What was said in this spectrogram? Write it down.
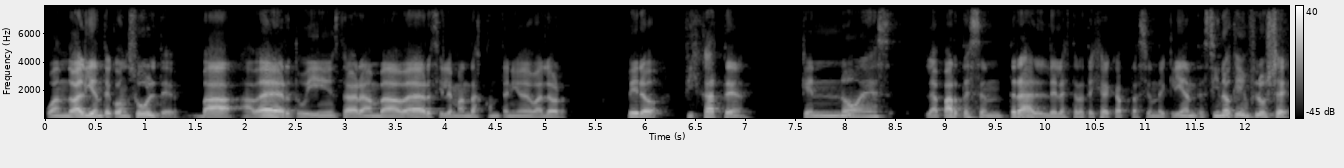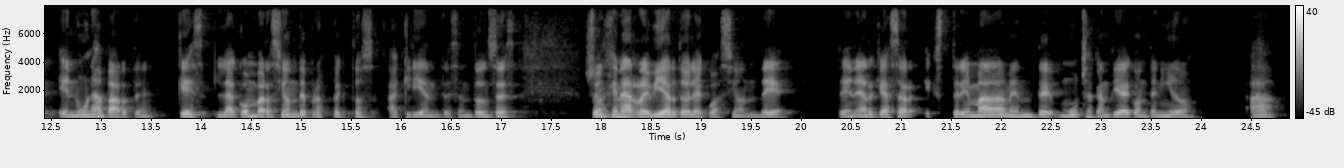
cuando alguien te consulte va a ver tu Instagram, va a ver si le mandas contenido de valor, pero fíjate que no es la parte central de la estrategia de captación de clientes, sino que influye en una parte, que es la conversión de prospectos a clientes. Entonces, yo en general revierto la ecuación de tener que hacer extremadamente mucha cantidad de contenido a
